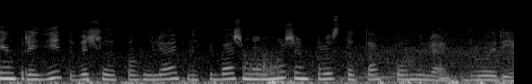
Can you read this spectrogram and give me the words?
Всім привіт! Вийшли погуляти. Ну хіба ж ми можемо просто так погуляти в дворі?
